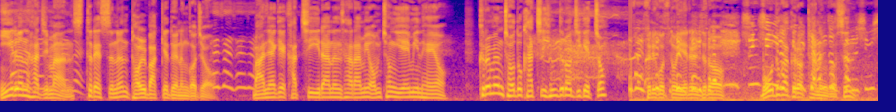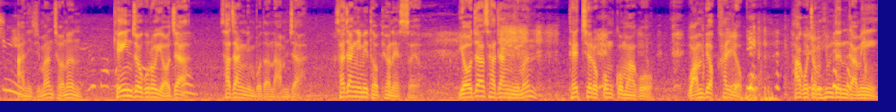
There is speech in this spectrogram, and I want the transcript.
일은 하지만 스트레스는 덜 받게 되는 거죠. 만약에 같이 일하는 사람이 엄청 예민해요. 그러면 저도 같이 힘들어지겠죠? 그리고 또 예를 들어 모두가 그렇다는 것은 아니지만 저는 개인적으로 여자 사장님보다 남자 사장님이 더 편했어요. 여자 사장님은 대체로 꼼꼼하고 완벽하려고 하고 좀 힘든 감이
